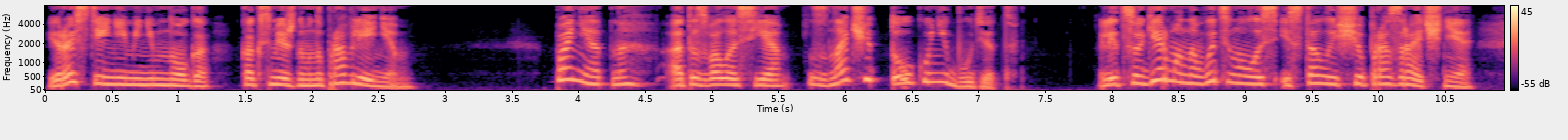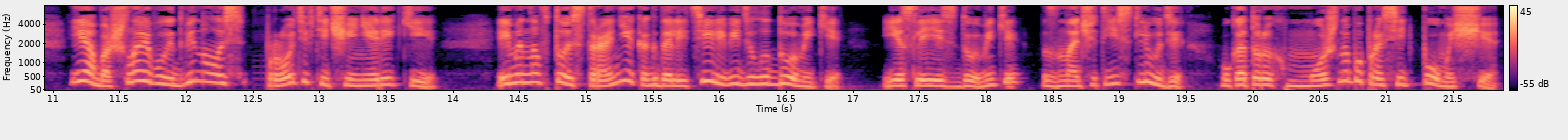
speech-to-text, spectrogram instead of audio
И растениями немного, как смежным направлением. «Понятно», — отозвалась я. «Значит, толку не будет». Лицо Германа вытянулось и стало еще прозрачнее. Я обошла его и двинулась против течения реки. Именно в той стороне, когда летели, видела домики. Если есть домики, значит, есть люди, у которых можно попросить помощи.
